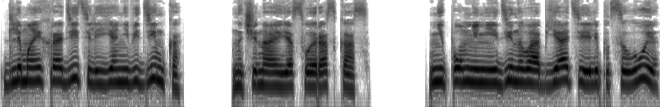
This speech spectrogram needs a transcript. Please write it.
Для моих родителей я невидимка, начинаю я свой рассказ. Не помню ни единого объятия или поцелуя.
